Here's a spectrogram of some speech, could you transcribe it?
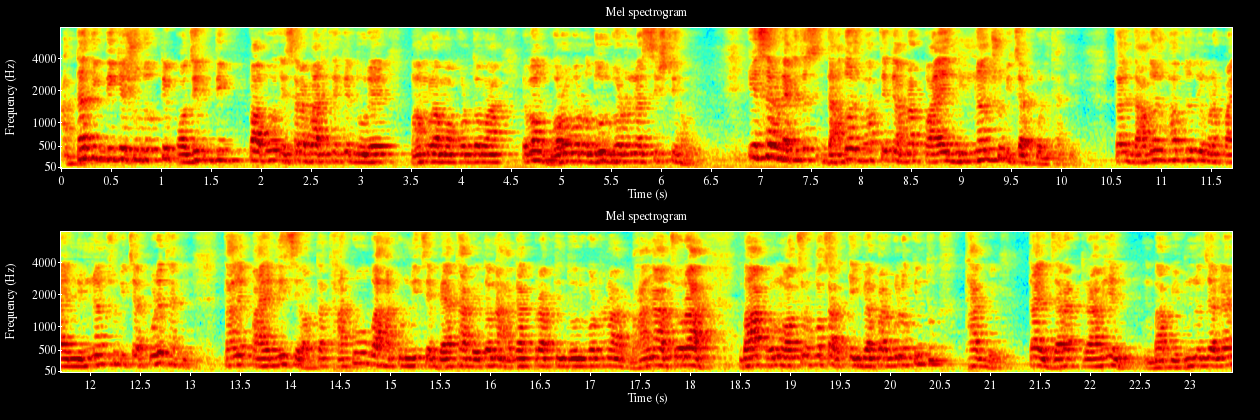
আধ্যাত্মিক দিকে শুধু একটি পজিটিভ দিক পাবো, এছাড়া বাড়ি থেকে দূরে মামলা, মকদ্দমা এবং বড় বড় দুর্ঘটনার সৃষ্টি হবে। এছাড়া দেখা যাচ্ছে দ্বাদশ ভাব থেকে আমরা পায়ের নিম্নাংশ বিচার করে থাকি। তাহলে দ্বাদশ ভাব যদি আমরা পায়ের নিম্নাংশ বিচার করে থাকি, তাহলে পায়ের নিচে, অর্থাৎ হাঁটু বা হাঁটুর নিচে ব্যথা, বেদনা আঘাতপ্রাপ্তি দুর্ঘটনা, ভাঙা, চোরা বা কোনো অচরপচার এই ব্যাপারগুলো কিন্তু থাকবে। তাই যারা ট্রাভেল বা বিভিন্ন জায়গায়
